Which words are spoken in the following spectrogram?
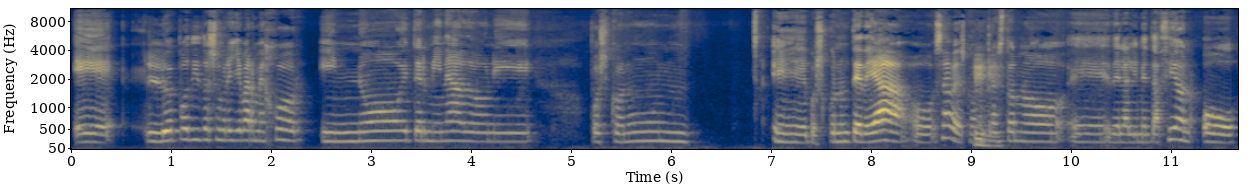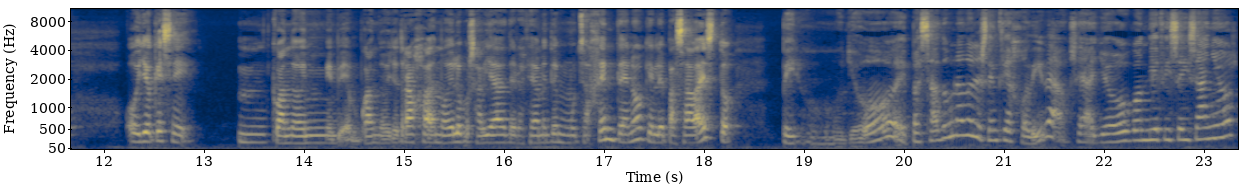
eh, lo he podido sobrellevar mejor y no he terminado ni pues con un eh, pues con un TDA o, ¿sabes? Con un trastorno eh, de la alimentación o, o yo qué sé, mm, cuando, cuando yo trabajaba de modelo pues había desgraciadamente mucha gente, ¿no? Que le pasaba esto. Pero yo he pasado una adolescencia jodida. O sea, yo con 16 años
